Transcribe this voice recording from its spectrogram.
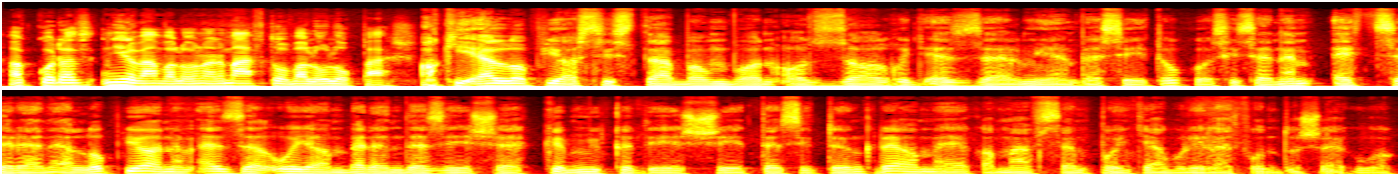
akkor az nyilvánvalóan a mávtól való lopás. Aki ellopja, az tisztában van azzal, hogy ezzel milyen veszélyt okoz, hiszen nem egyszerűen ellopja, hanem ezzel olyan berendezések működését teszi tönkre, amelyek a MÁV szempontjából életfontosságúak.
